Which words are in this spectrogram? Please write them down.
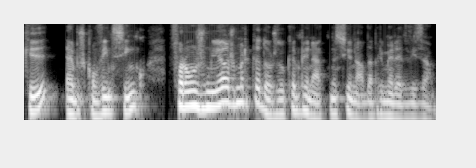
que, ambos com 25, foram os melhores marcadores do Campeonato Nacional da Primeira Divisão.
